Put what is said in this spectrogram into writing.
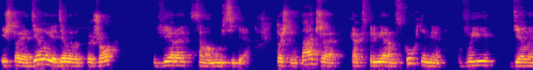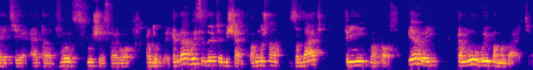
И что я делаю? Я делаю этот прыжок веры самому себе. Точно так же, как с примером с кухнями, вы делаете это в случае своего продукта. И когда вы создаете обещание, вам нужно задать три вопроса. Первый, кому вы помогаете?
